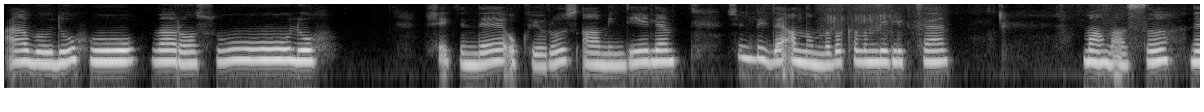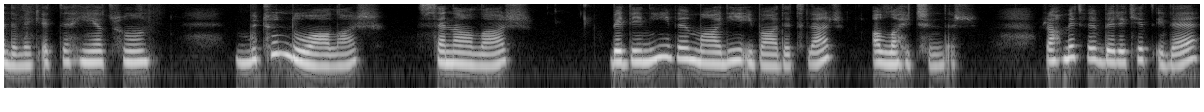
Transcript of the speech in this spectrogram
abduhu ve rasuluh şeklinde okuyoruz. Amin diyelim. Şimdi bir de anlamına bakalım birlikte. Manası ne demek? Ettehiyyatun. Bütün dualar, senalar, bedeni ve mali ibadetler Allah içindir. Rahmet ve bereket ile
